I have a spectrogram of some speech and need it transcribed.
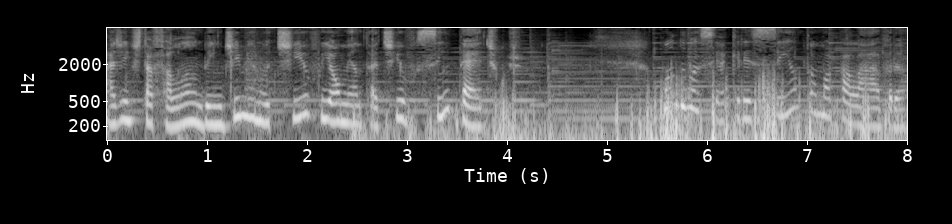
a gente está falando em diminutivo e aumentativo sintéticos. Quando você acrescenta uma palavra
